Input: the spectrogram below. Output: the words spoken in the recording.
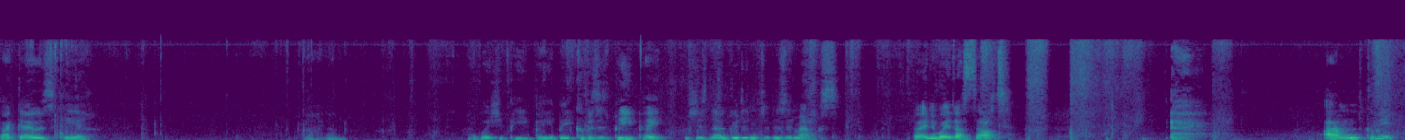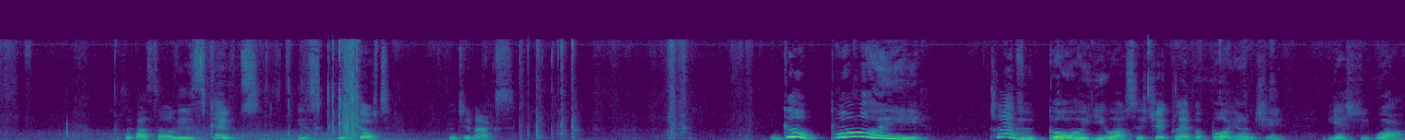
that goes here. Where's your PP? It covers his PP, which is no good, isn't it, is it, Max? But anyway, that's that. And, come here. So that's all his coats he's, he's got. Isn't it, Max? Good boy! Clever boy. You are such a clever boy, aren't you? Yes, you are.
